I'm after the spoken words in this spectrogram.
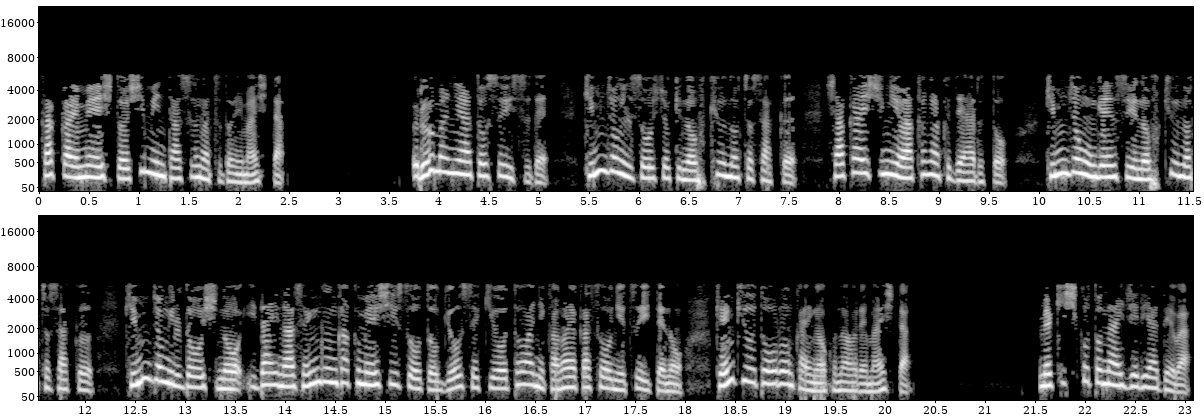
各界名士と市民多数が集いました。ルーマニアとスイスで、金正日総書記の普及の著作、社会主義は科学であると、金正恩元帥の普及の著作、金正日同士の偉大な戦軍革命思想と業績を永遠に輝かそうについての研究討論会が行われました。メキシコとナイジェリアでは、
